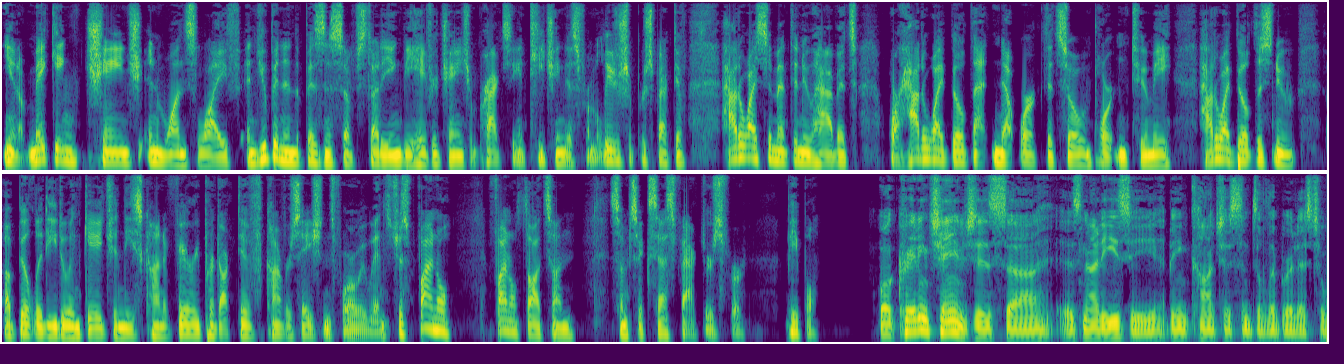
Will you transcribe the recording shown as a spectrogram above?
you know, making change in one's life. And you've been in the business of studying behavior change and practicing and teaching this from a leadership perspective. How do I cement the new habits or how do I build that network that's so important to me? How do I build this new ability to engage in these kind of very productive conversations for we wins? Just final, final thoughts on some success factors for people. Well, creating change is uh, is not easy. Being conscious and deliberate as to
